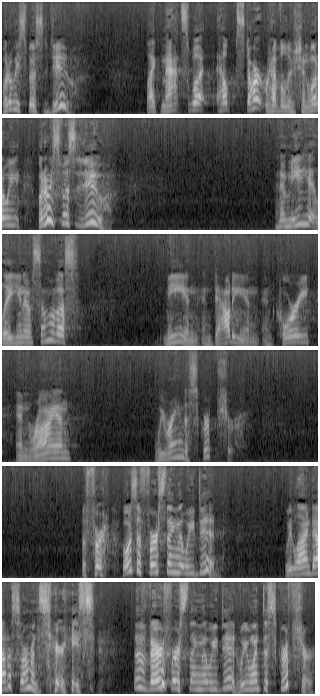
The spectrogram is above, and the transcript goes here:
What are we supposed to do? Like Matt's what helped start revolution. What are we what are we supposed to do? And immediately, you know, some of us, me and, and Dowdy and, and Corey and Ryan, we ran to Scripture. The fir- what was the first thing that we did? We lined out a sermon series. the very first thing that we did. We went to Scripture.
